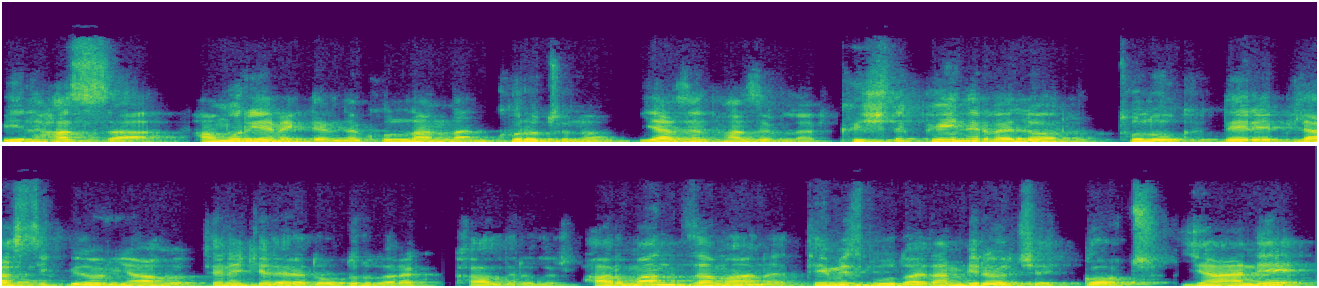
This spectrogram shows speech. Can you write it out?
bilhassa hamur yemeklerinde kullanılan kurutunu yazın hazırlar. Kışlık peynir ve lor, tuluk, deri, plastik bidon yahut tenekelere doldurularak kaldırılır. Harman zamanı temiz buğdaydan bir ölçek, got, yani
